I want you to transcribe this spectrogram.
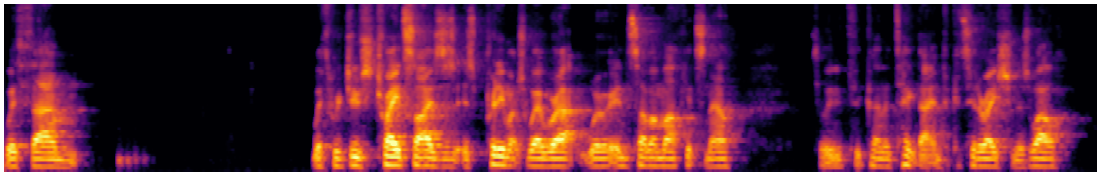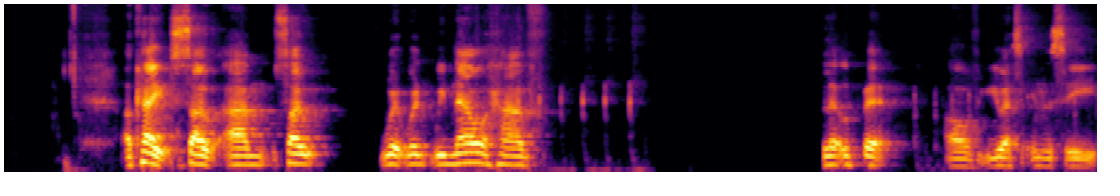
with um with reduced trade sizes is pretty much where we're at. We're in summer markets now so we need to kind of take that into consideration as well okay so um so we we now have a little bit of US indice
